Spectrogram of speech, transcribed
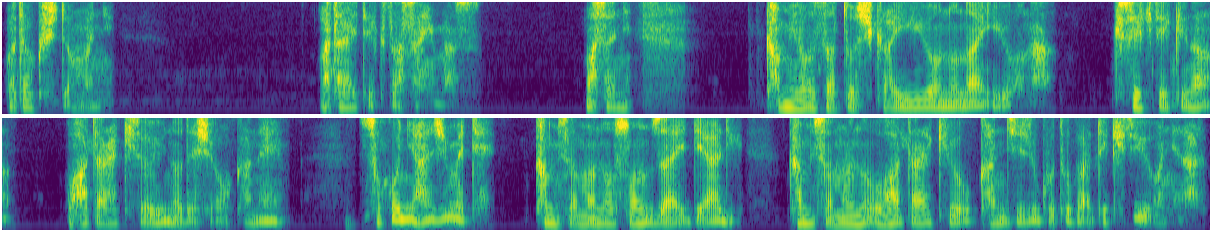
私どもに与えてくださいます。まさに神業としか言いようのないような奇跡的なお働きというのでしょうかね。そこに初めて神様の存在であり神様のお働きを感じることができるようになる。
